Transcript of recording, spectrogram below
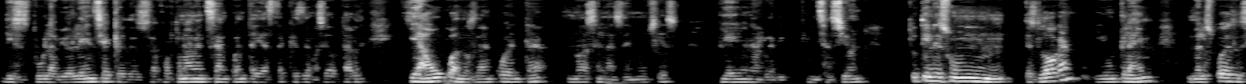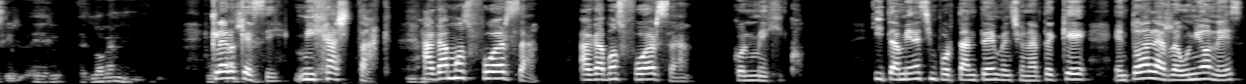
dices tú, la violencia, que desafortunadamente se dan cuenta y hasta que es demasiado tarde. Y aún cuando se dan cuenta, no hacen las denuncias y hay una revictimización. Tú tienes un eslogan y un claim. ¿Me los puedes decir? El eslogan. Claro que sí. Mi hashtag. Hagamos fuerza hagamos fuerza con México. Y también es importante mencionarte que en todas las reuniones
